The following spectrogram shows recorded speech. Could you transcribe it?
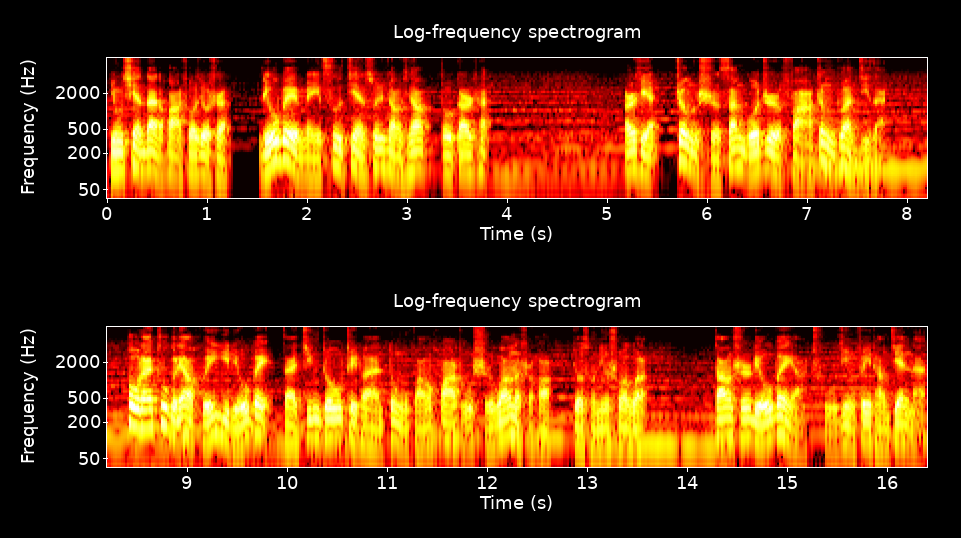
用现代的话说，就是刘备每次见孙尚香都肝颤。而且《正史三国志法正传》记载，后来诸葛亮回忆刘备在荆州这段洞房花烛时光的时候，就曾经说过了。当时刘备啊处境非常艰难，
